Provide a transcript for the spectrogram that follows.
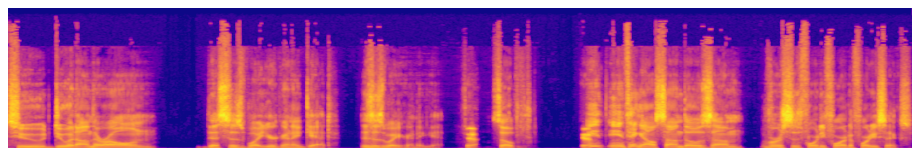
to do it on their own, this is what you're going to get. This is what you're going to get. Yeah. So, yeah. Any, anything else on those um, verses 44 to 46?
